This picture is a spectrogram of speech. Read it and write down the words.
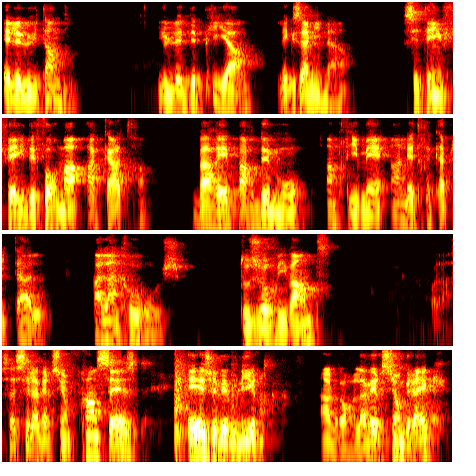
et le lui tendit. Il le déplia, l'examina. C'était une feuille de format A4, barrée par deux mots imprimés en lettres capitales à l'encre rouge toujours vivante. Voilà, ça c'est la version française. Et je vais vous lire alors la version grecque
